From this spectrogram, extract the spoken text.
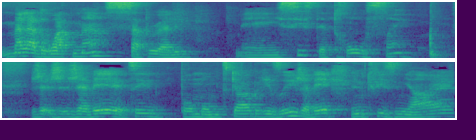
maladroitement, ça peut aller. Mais ici, c'était trop sain. J'avais, tu sais, pour mon petit cœur brisé, j'avais une cuisinière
